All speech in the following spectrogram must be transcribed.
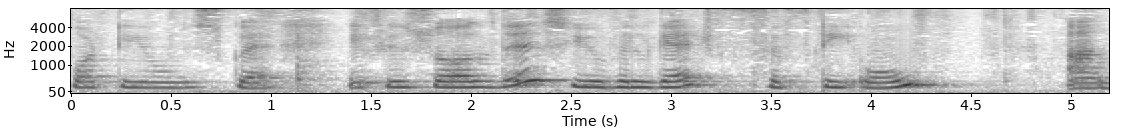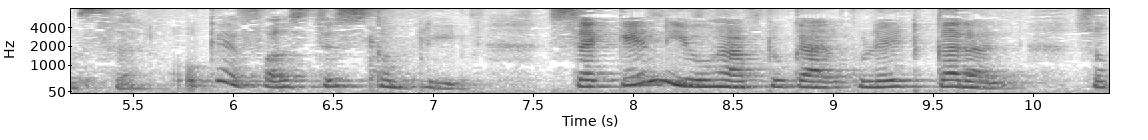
forty ohm square if you solve this you will get fifty ohm answer okay first is complete second you have to calculate current so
